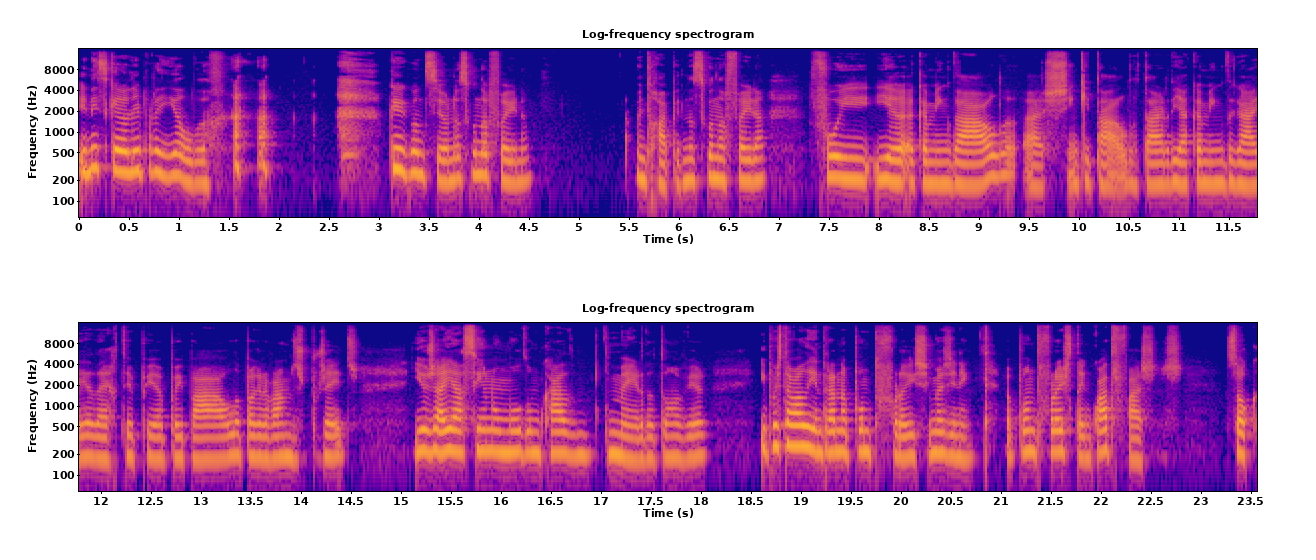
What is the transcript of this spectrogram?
eu nem sequer olhei para ele. o que aconteceu? Na segunda-feira, muito rápido, na segunda-feira fui, ia a caminho da aula, às 5 e tal da tarde, ia a caminho de Gaia, da RTP, para ir para a aula, para gravarmos os projetos, e eu já ia assim num mudo um bocado de merda, estão a ver? E depois estava ali a entrar na Ponte Freixo, imaginem, a Ponte Freixo tem quatro faixas, só que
